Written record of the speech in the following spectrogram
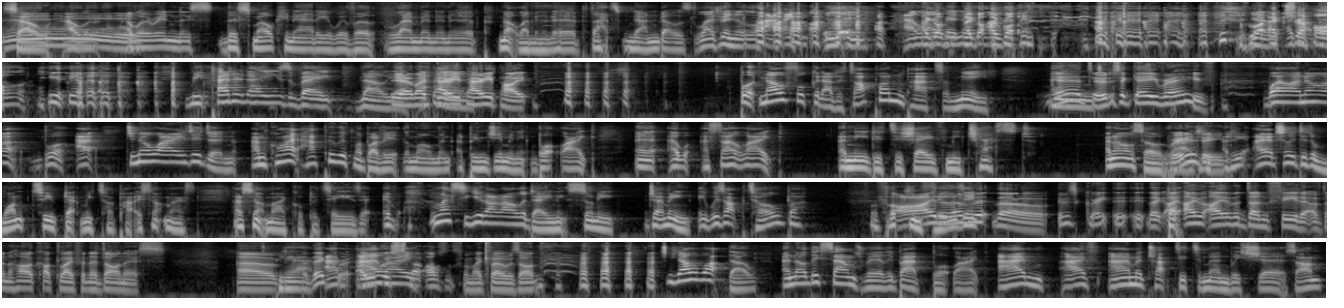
So I were, I were in this the smoking area with a lemon and herb, not lemon and herb. That's Nando's lemon and lime. I got the- I got- lime. got Yeah, I extra got the- Me Penadays vape. No, yeah, Yeah, my Perry yeah. Perry pipe. But no fucker had a top on, apart from me. Yeah, And- dude, it's a gay rave. Well, I know that, but I, do you know why I didn't? I'm quite happy with my body at the moment. I've been gymming it, but like, uh, I, I felt like I needed to shave me chest. And also, like, Really? I, didn't- I actually didn't want to get me top hat. It's not my, that's not my cup of tea, is it? If, unless you're on holiday and it's sunny. Do you know what I mean? It was October. Oh, I love it though. It was great. It- it- like But- I, I, I haven't done Feel It. I've done Hard Cock Life and Adonis. Um, Yeah, but they're I- great. I I, always like- start off with my clothes on. Do you know what though? I know this sounds really bad, but like I'm I've I'm attracted to men with shirts on.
